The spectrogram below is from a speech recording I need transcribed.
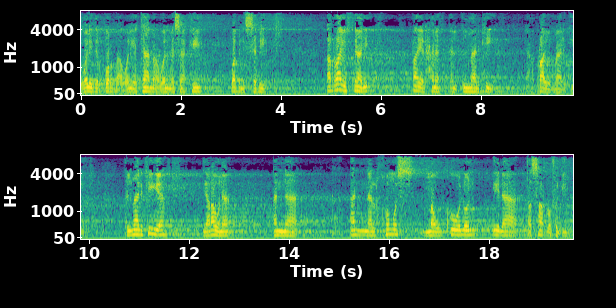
ولذي القربى واليتامى والمساكين وابن السبيل. الرأي الثاني رأي الحنف المالكية. يعني رأي المالكية. المالكية يرون أن أن الخمس موكول إلى تصرف الإمام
